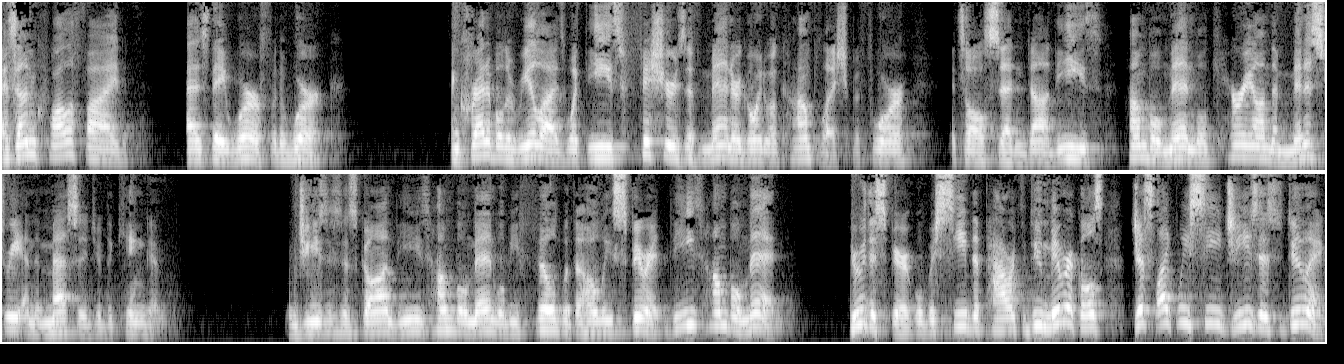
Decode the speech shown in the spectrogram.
as unqualified as they were for the work incredible to realize what these fishers of men are going to accomplish before it's all said and done. These humble men will carry on the ministry and the message of the kingdom. When Jesus is gone, these humble men will be filled with the Holy Spirit. These humble men, through the Spirit, will receive the power to do miracles just like we see Jesus doing.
